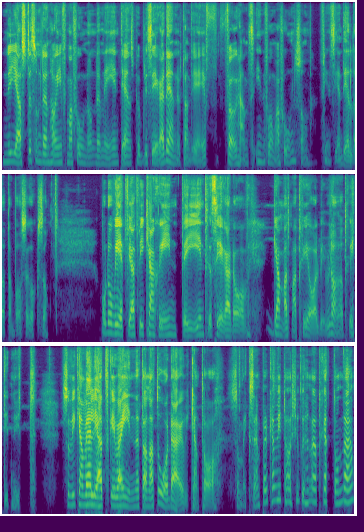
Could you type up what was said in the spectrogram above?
nyaste som den har information om den är inte ens publicerad än utan det är förhandsinformation som finns i en del databaser också. Och då vet vi att vi kanske inte är intresserade av gammalt material, vi vill ha något riktigt nytt. Så vi kan välja att skriva in ett annat år där. Vi kan ta som exempel kan vi ta 2013 där.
